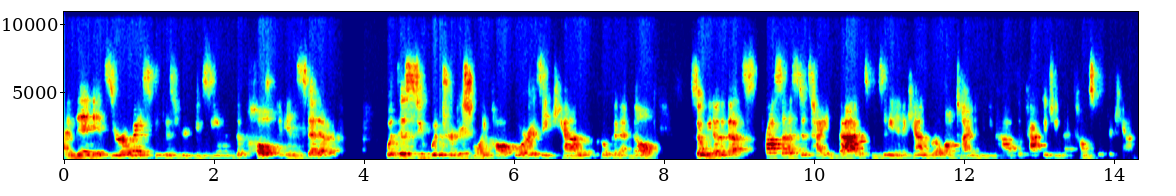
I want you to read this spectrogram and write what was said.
And then it's zero waste because you're using the pulp instead of what this soup would traditionally call for is a can of coconut milk. So we know that that's processed, it's high in fat, it's been sitting in a can for a long time, and then you have the packaging that comes with the can.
